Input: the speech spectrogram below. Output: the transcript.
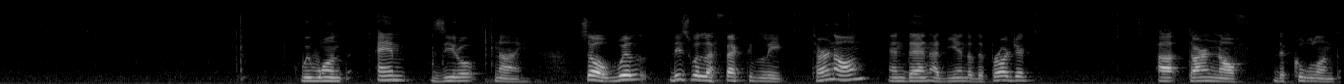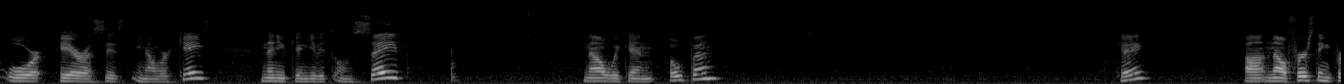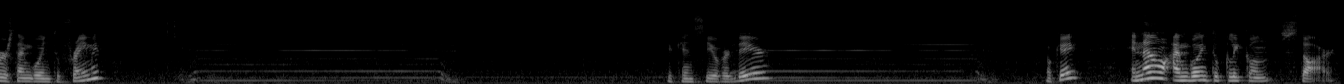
we want M09. So we'll this will effectively turn on and then at the end of the project uh, turn off the coolant or air assist in our case. And then you can give it on save. Now we can open. Okay. Uh, now first thing first I'm going to frame it. You can see over there okay? And now I'm going to click on start.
